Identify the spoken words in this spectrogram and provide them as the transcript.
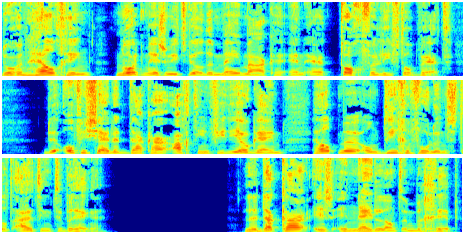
door een hel ging, nooit meer zoiets wilde meemaken en er toch verliefd op werd. De officiële Dakar 18 videogame helpt me om die gevoelens tot uiting te brengen. Le Dakar is in Nederland een begrip.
